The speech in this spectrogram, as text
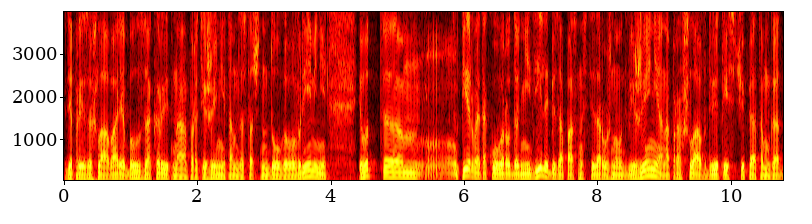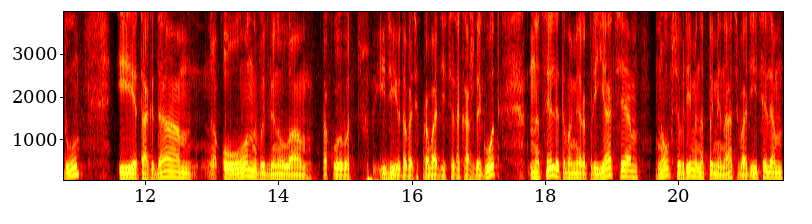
где произошла авария, был закрыт на протяжении там достаточно долгого времени. И вот эм, первая такого рода неделя безопасности дорожного движения, она прошла в 2005 году, и тогда ООН выдвинула такую вот идею, давайте проводить это каждый год. На цель этого мероприятия, ну, все время напоминать водителям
